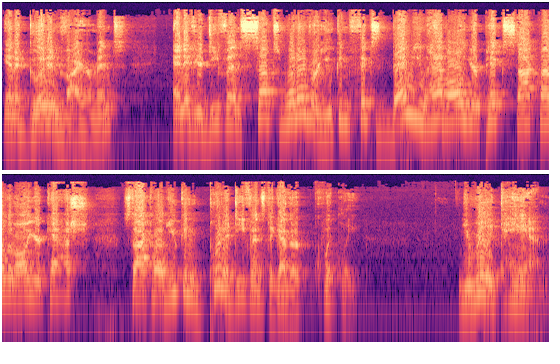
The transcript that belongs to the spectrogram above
in a good environment, and if your defense sucks, whatever, you can fix. Then you have all your picks stockpiled and all your cash stockpiled. You can put a defense together quickly. You really can.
